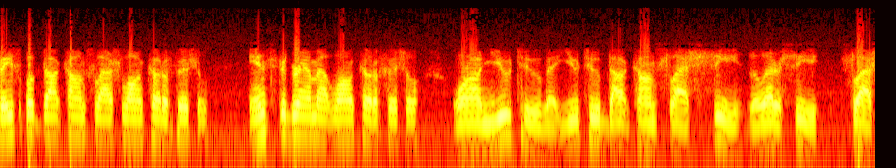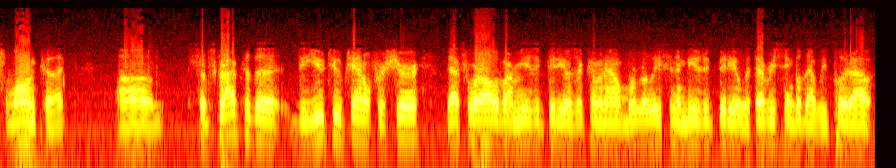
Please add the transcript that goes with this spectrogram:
facebook.com slash longcutofficial, Instagram at longcutofficial, or on YouTube at youtube.com slash C, the letter C, slash longcut. Um, subscribe to the, the YouTube channel for sure. That's where all of our music videos are coming out. We're releasing a music video with every single that we put out.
